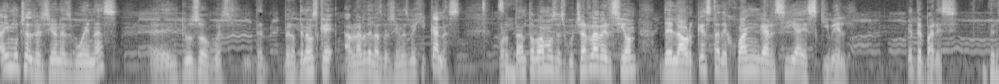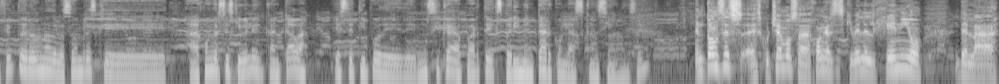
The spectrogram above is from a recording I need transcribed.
hay muchas versiones buenas, eh, incluso pues, te- pero tenemos que hablar de las versiones mexicanas. Por Sí. tanto, vamos a escuchar la versión de la orquesta de Juan García Esquivel. ¿Qué te parece? Perfecto, era uno de los hombres que a Juan García Esquivel le encantaba este tipo de, de música, aparte experimentar con las canciones. ¿eh? Entonces, escuchemos a Juan García Esquivel, el genio de la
